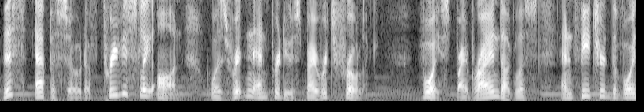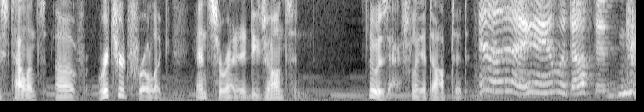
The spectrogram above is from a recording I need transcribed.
This episode of Previously On was written and produced by Rich Froelich, voiced by Brian Douglas, and featured the voice talents of Richard Froelich and Serenity Johnson, who is actually adopted. Uh, I am adopted.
